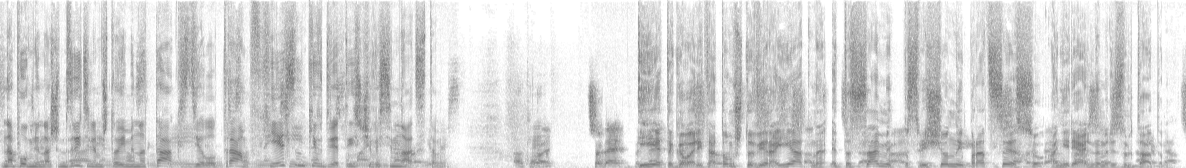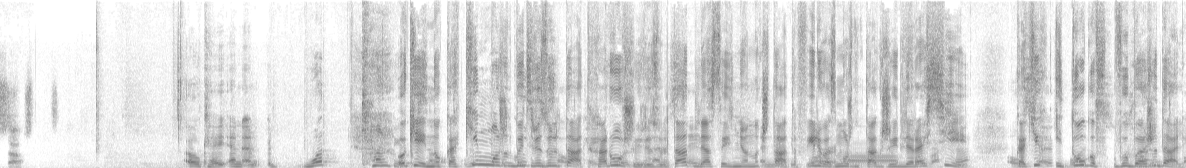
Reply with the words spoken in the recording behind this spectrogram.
Напомню нашим uh, зрителям, что именно так сделал Трамп в 2019, Хельсинки в just reminding our 2018. viewers. И это говорит о том, что, вероятно, это саммит, посвященный процессу, а не реальным результатам. Okay, Окей, но каким может быть результат, хороший результат для Соединенных Штатов или, возможно, uh, также и для России? Каких итогов вы бы ожидали?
